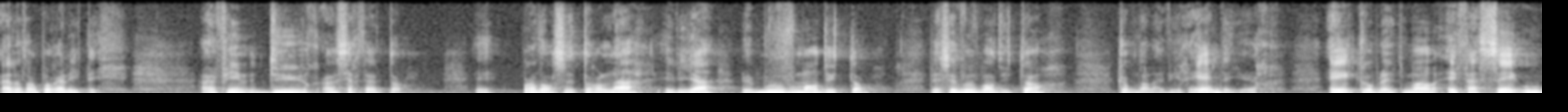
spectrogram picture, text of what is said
à la temporalité un film dure un certain temps. Et pendant ce temps-là, il y a le mouvement du temps. Mais ce mouvement du temps, comme dans la vie réelle d'ailleurs, est complètement effacé ou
